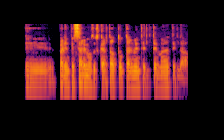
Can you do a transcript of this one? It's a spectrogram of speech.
eh, para empezar hemos descartado totalmente el tema de la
